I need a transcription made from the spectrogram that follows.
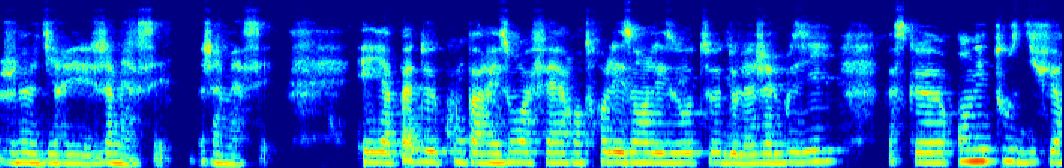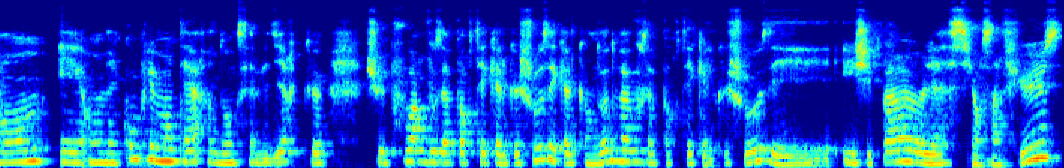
je ne le dirai jamais assez, jamais assez. Et il n'y a pas de comparaison à faire entre les uns et les autres, de la jalousie, parce que on est tous différents et on est complémentaires. Donc ça veut dire que je vais pouvoir vous apporter quelque chose et quelqu'un d'autre va vous apporter quelque chose et, et j'ai pas la science infuse.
